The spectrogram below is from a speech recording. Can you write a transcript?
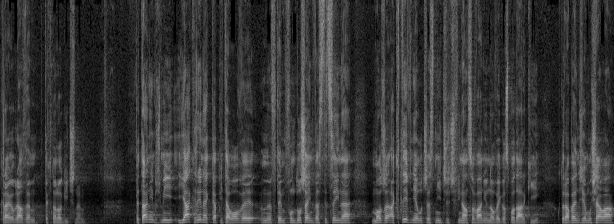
krajobrazem technologicznym. Pytanie brzmi, jak rynek kapitałowy, w tym fundusze inwestycyjne, może aktywnie uczestniczyć w finansowaniu nowej gospodarki, która będzie musiała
